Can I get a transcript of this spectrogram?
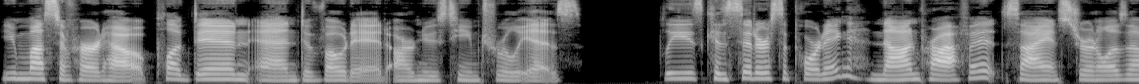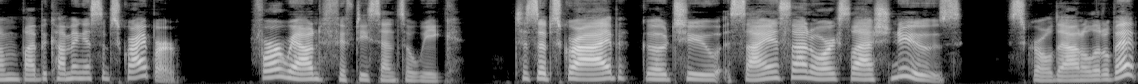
you must have heard how plugged in and devoted our news team truly is. Please consider supporting nonprofit science journalism by becoming a subscriber for around 50 cents a week. To subscribe, go to science.org/news. Scroll down a little bit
